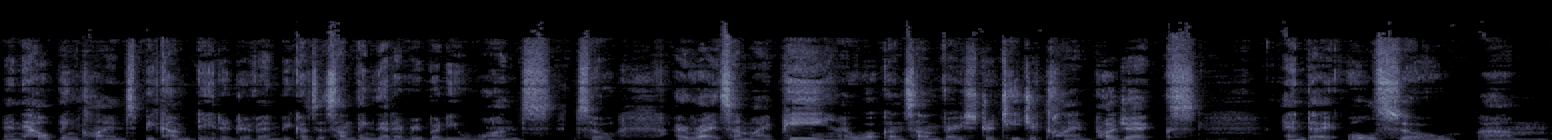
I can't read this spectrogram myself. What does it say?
and helping clients become data driven because it's something that everybody wants. So I write some IP, I work on some very strategic client projects, and I also um,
